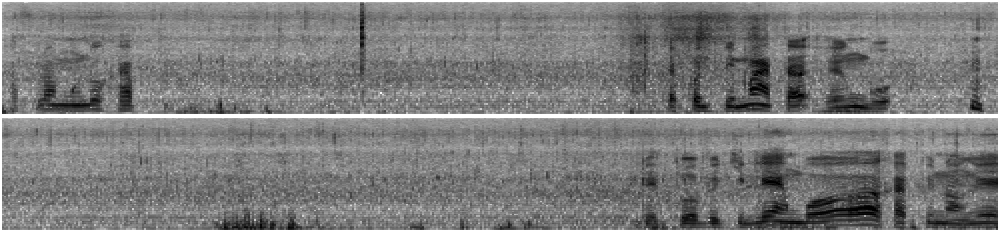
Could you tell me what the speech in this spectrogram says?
ครับลองมึงดูครับ แต่คนสิมาแตะเหิงบุ เด็กตัวไปกินแรงบ่ครับพี่น้องเอ้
